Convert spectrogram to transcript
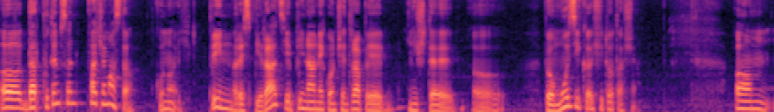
uh, dar putem să facem asta cu noi. Prin respirație, prin a ne concentra pe niște, uh, pe o muzică și tot așa. Um,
